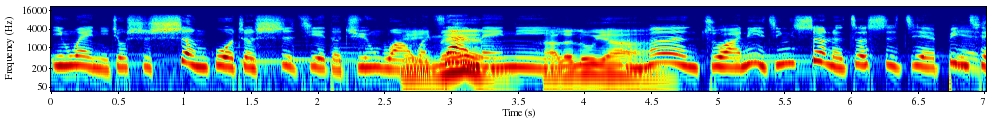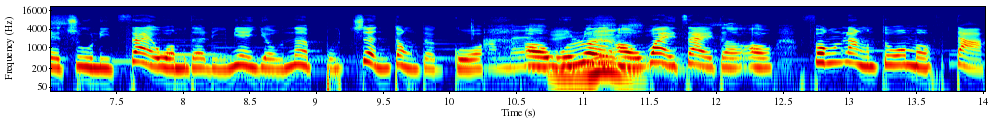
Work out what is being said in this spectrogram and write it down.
因为你就是胜过这世界的君王。我赞美你。哈利路亚。阿门。主啊，你已经胜了这世界，并且主你。在我们的里面有那不震动的国 Amen 哦，无论哦外在的哦风浪多么大，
